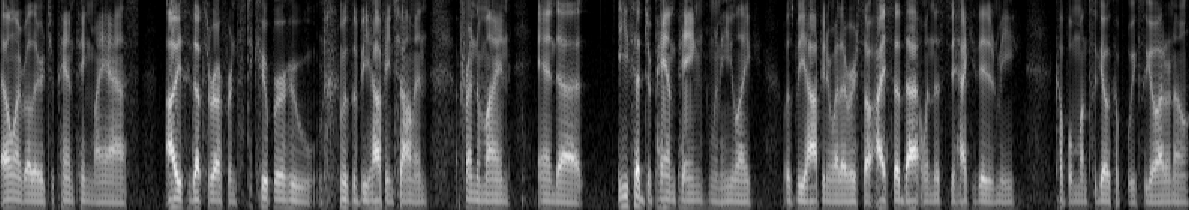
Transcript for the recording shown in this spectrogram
oh my brother, Japan ping my ass. Obviously, that's a reference to Cooper, who was the bee hopping shaman, a friend of mine, and uh, he said Japan ping when he like was bee hopping or whatever. So I said that when this dude accusated me a couple months ago, a couple weeks ago, I don't know.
